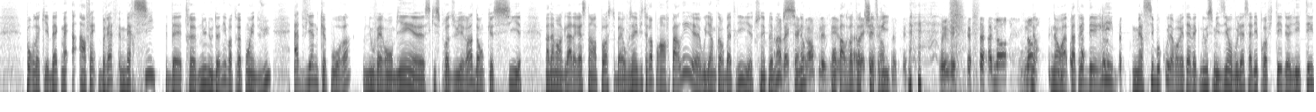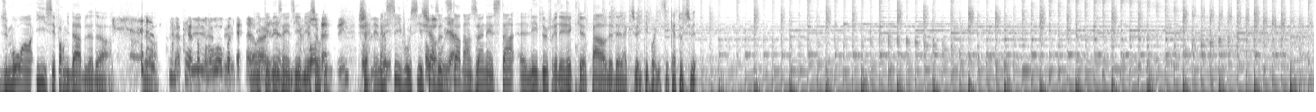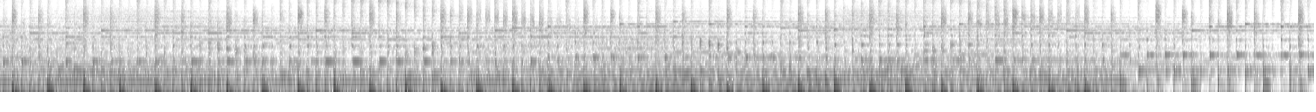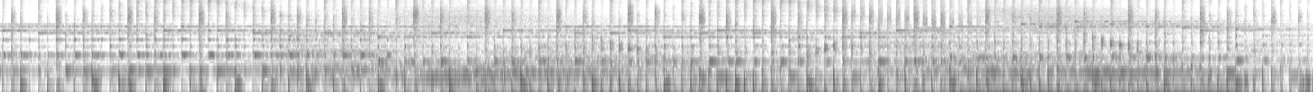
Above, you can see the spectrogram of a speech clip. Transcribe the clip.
pour le Québec. Mais enfin, bref, merci d'être venu nous donner votre point de vue. Advienne que pourra. Nous verrons bien euh, ce qui se produira. Donc, si Mme Anglade reste en poste, ben, on vous invitera pour en reparler, euh, William Corbatley, euh, tout simplement. Avec Sinon, un grand plaisir. on parlera de votre Avec un chefferie. oui, oui. non, non. non, non, hein. Patrick Derry, merci beaucoup d'avoir été avec nous ce midi. On vous laisse aller profiter de l'été du mot en I. C'est formidable dehors. merci. L'été des Indiens, bien Bon sûr. samedi. Merci, vous aussi. Au Chers auditeurs, dans un instant, les deux Frédéric parlent de l'actualité politique. À tout de suite.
